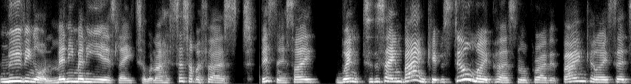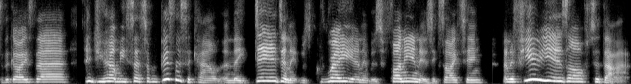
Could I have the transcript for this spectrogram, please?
moving on, many, many years later, when I set up my first business, I went to the same bank. It was still my personal private bank. And I said to the guys there, Could you help me set up a business account? And they did. And it was great. And it was funny and it was exciting. And a few years after that,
